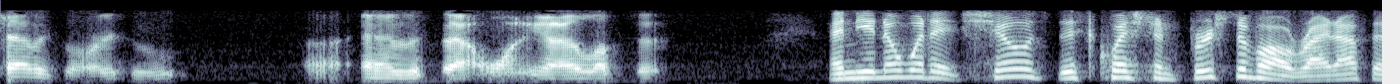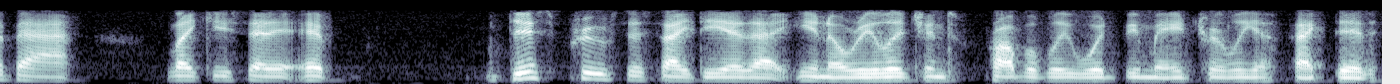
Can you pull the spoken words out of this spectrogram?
category who uh, added that one. Yeah, I loved it. And you know what it shows? This question, first of all, right off the bat, like you said, it, it disproves this idea that you know religions probably would be majorly affected,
